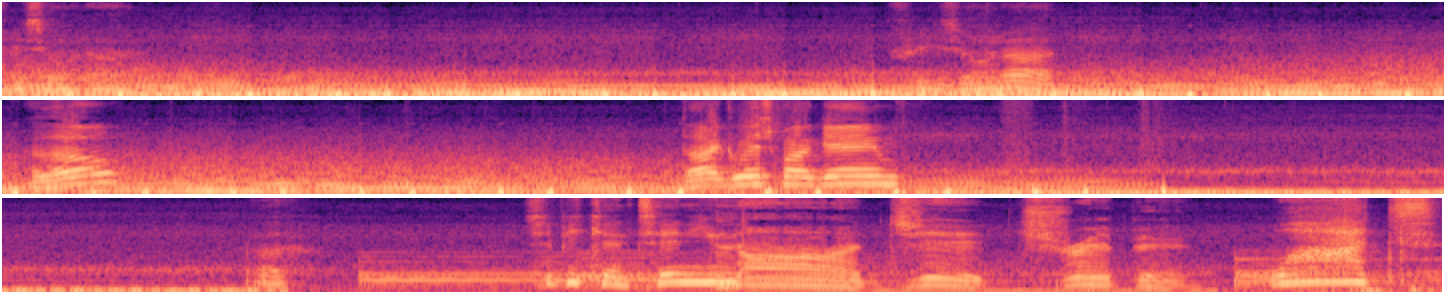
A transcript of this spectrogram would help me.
Freeze going on? Going on? Hello? Did I glitch my game? Uh, should be continued. Nah, jit tripping. What?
